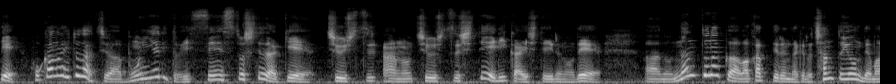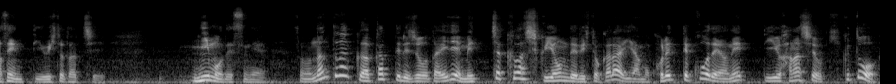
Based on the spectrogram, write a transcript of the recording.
で他の人たちはぼんやりとエッセンスとしてだけ抽出あの抽出して理解しているのであのなんとなくは分かってるんだけどちゃんと読んでませんっていう人たちにもですねそのなんとなく分かってる状態でめっちゃ詳しく読んでる人からいやもうこれってこうだよねっていう話を聞くと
